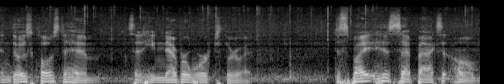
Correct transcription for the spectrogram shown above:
and those close to him said he never worked through it. Despite his setbacks at home,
